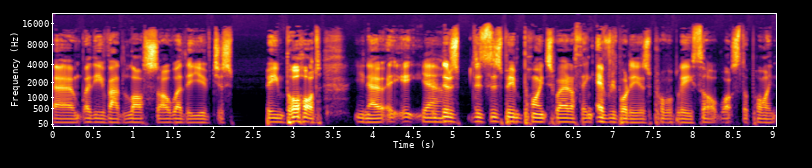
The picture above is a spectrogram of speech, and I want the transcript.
um, whether you've had loss or whether you've just been bored, you know, it, it, Yeah. there's, there's there's been points where I think everybody has probably thought, "What's the point?"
